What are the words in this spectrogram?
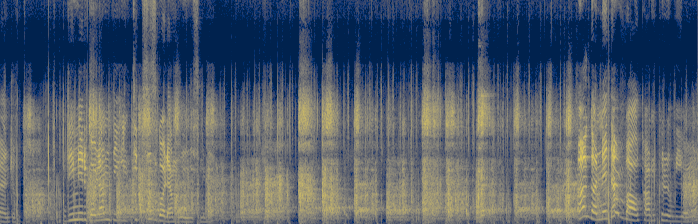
bence bu. Demir golem değil tipsiz golem bunun ismi de. Baltam kırılıyor ya?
